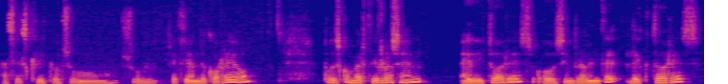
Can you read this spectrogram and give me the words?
has escrito su, su dirección de correo, puedes convertirlos en editores o simplemente lectores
